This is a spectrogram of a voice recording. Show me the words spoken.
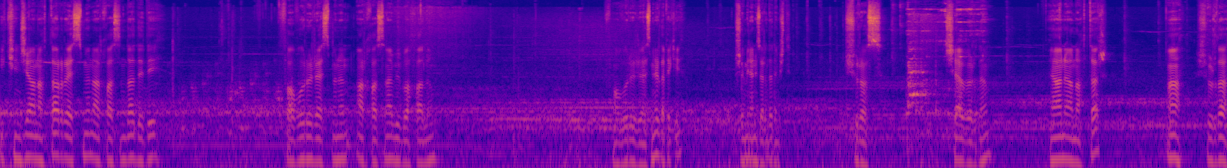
İkinci anahtar resmin arkasında dedi. Favori resminin arkasına bir bakalım. Favori resmi nerede peki? Şöminenin üzerinde demişti. Şurası. Çevirdim. Yani anahtar. Ha şurada.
